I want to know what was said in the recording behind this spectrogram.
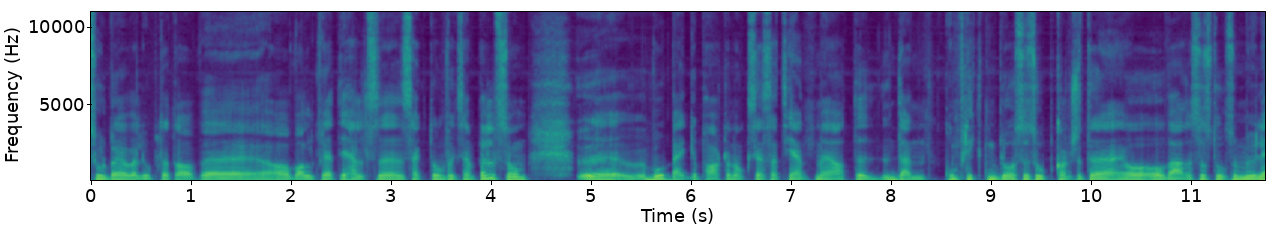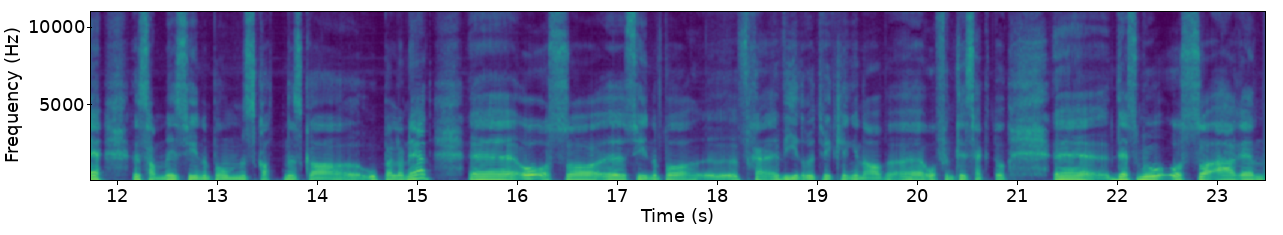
Solberg er veldig opptatt av, eh, av valgfrihet i helsesektoren f.eks., eh, hvor begge parter nok ser seg tjent med at den konflikten blåses opp kanskje til å, å være så stor som mulig. Det samme i synet på om skattene skal opp eller ned, og også synet på videreutviklingen av offentlig sektor. Det som jo også er en,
